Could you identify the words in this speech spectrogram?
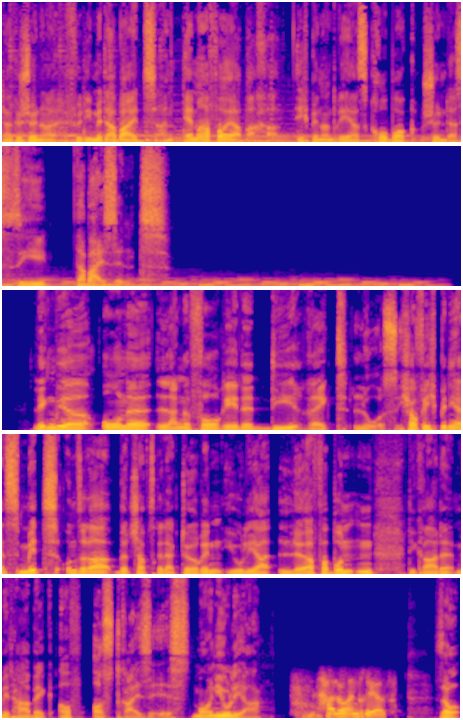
Dankeschön für die Mitarbeit an Emma Feuerbacher. Ich bin Andreas Krobock. Schön, dass Sie dabei sind. Legen wir ohne lange Vorrede direkt los. Ich hoffe, ich bin jetzt mit unserer Wirtschaftsredakteurin Julia Löhr verbunden, die gerade mit Habeck auf Ostreise ist. Moin Julia. Hallo Andreas. So,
